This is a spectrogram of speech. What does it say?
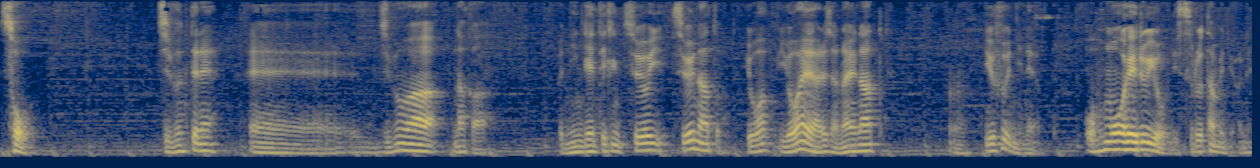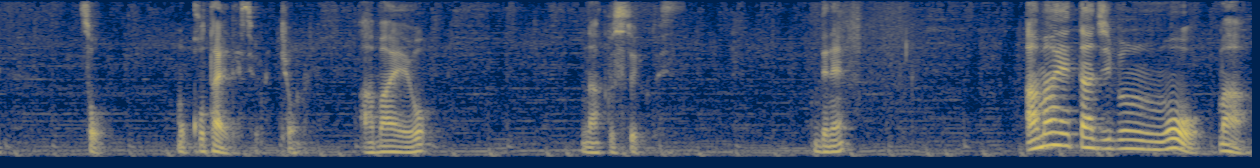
そう自分ってね、えー、自分はなんか人間的に強い強いなと弱弱いあれじゃないなと、うん、いうふうにね思えるようにするためにはねそうもう答えですよね今日の甘えをなくすということです。でね甘えた自分をま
